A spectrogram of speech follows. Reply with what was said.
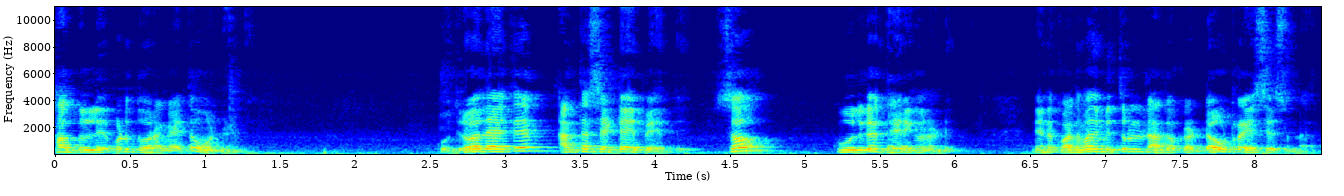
హగ్గులు లేకుండా దూరంగా అయితే ఉండండి. కొద్ది రోజులు అయితే అంత సెట్ అయిపోయింది. సో కూల్గా ధైర్యంగా ఉండండి. నేను కొంతమంది మిత్రులు నాది ఒక డౌట్ రైస్ చేస్తున్నారు.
